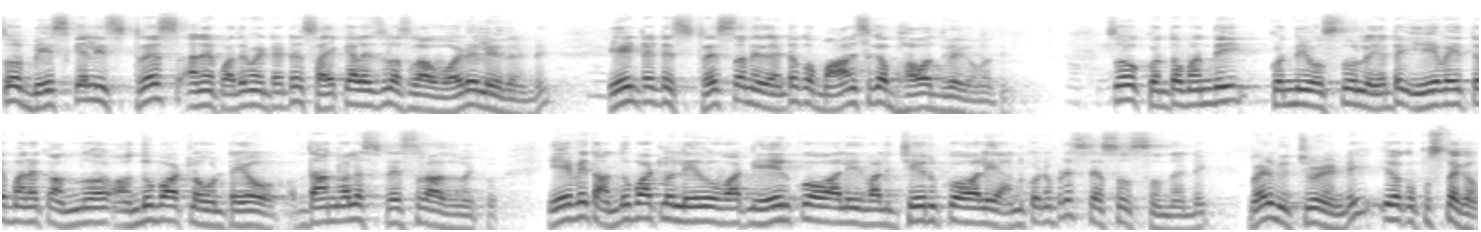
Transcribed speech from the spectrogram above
సో బేసికలీ స్ట్రెస్ అనే పదం ఏంటంటే సైకాలజీలో అసలు ఆ వర్డే లేదండి. ఏంటంటే స్ట్రెస్ అనేది అంటే ఒక మానసిక భావోద్వేగం అది. సో కొంతమంది కొన్ని వస్తువులు అంటే ఏవైతే మనకు అందు అందుబాటులో ఉంటాయో దానివల్ల స్ట్రెస్ రాదు మీకు ఏవైతే అందుబాటులో లేవో వాటిని ఏరుకోవాలి వాటిని చేరుకోవాలి అనుకున్నప్పుడే స్ట్రెస్ వస్తుందండి. మేడం ఇది చూడండి ఇది ఒక పుస్తకం.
